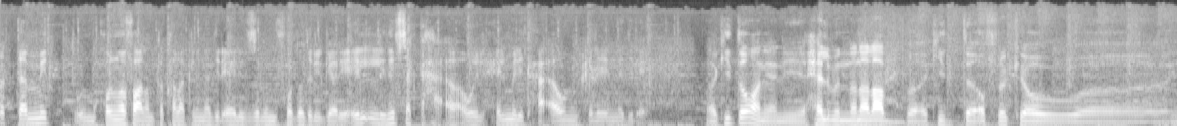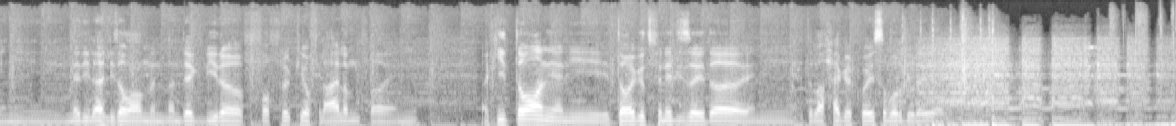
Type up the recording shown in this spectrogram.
المفاوضات تمت والمقاولون وافق على انتقالك للنادي الأهلي في ظل المفاوضات الجارية. إيه اللي نفسك تحققه؟ أو الحلم اللي تحققه من خلال النادي الأهلي؟ أكيد طبعا يعني حلم إن أنا ألعب أكيد أفريقيا و آه، يعني النادي الأهلي طبعا من أندية كبيرة في أفريقيا وفي العالم فيعني أكيد طبعا يعني التواجد في نادي زي ده يعني هتبقى حاجة كويسة برضو ليا.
